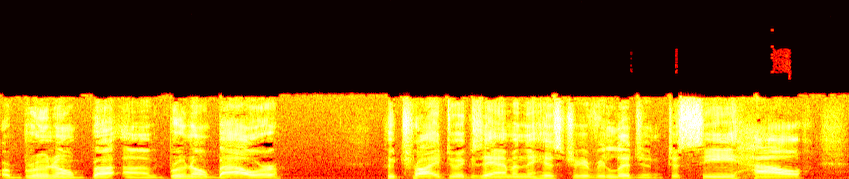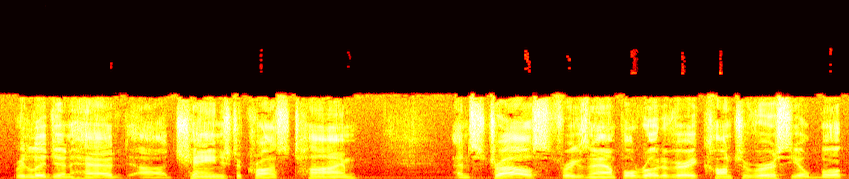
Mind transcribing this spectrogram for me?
or Bruno, uh, Bruno Bauer, who tried to examine the history of religion to see how religion had uh, changed across time. And Strauss, for example, wrote a very controversial book,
